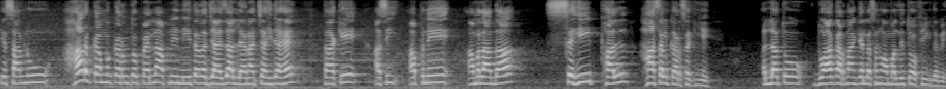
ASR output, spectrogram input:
ਕਿ ਸਾਨੂੰ ਹਰ ਕੰਮ ਕਰਨ ਤੋਂ ਪਹਿਲਾਂ ਆਪਣੀ ਨੀਅਤਾਂ ਦਾ ਜਾਇਜ਼ਾ ਲੈਣਾ ਚਾਹੀਦਾ ਹੈ ਤਾਂ ਕਿ ਅਸੀਂ ਆਪਣੇ ਅਮਲਾਂ ਦਾ ਸਹੀ ਫਲ ਹਾਸਲ ਕਰ ਸਕੀਏ। ਅੱਲਾ ਤੋਂ ਦੁਆ ਕਰਦਾ ਕਿ ਅੱਲਾ ਸਾਨੂੰ ਅਮਲ ਦੀ ਤੌਫੀਕ ਦੇਵੇ।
